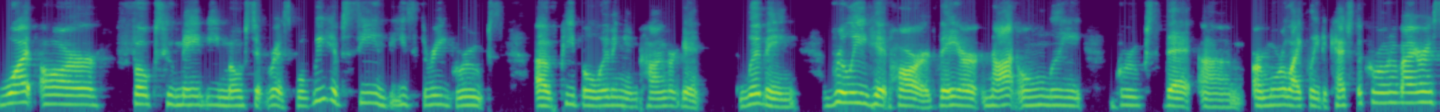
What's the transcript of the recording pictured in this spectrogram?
what are folks who may be most at risk, well, we have seen these three groups of people living in congregate living really hit hard. They are not only groups that um, are more likely to catch the coronavirus,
